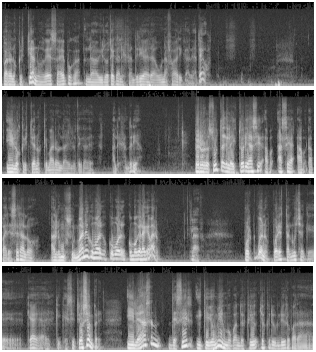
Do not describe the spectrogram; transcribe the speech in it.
para los cristianos de esa época la Biblioteca de Alejandría era una fábrica de ateos. Y los cristianos quemaron la Biblioteca de Alejandría. Pero resulta que la historia hace, hace aparecer a los, a los musulmanes como, como, como que la quemaron. Claro por, bueno, por esta lucha que, que, existió siempre. Y le hacen decir, y que yo mismo, cuando escribo, yo escribí un libro para,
